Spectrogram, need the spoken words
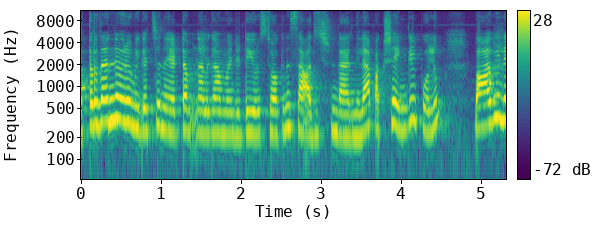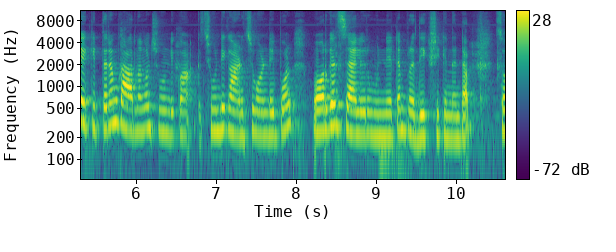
അത്ര തന്നെ ഒരു മികച്ച നേട്ടം നൽകാൻ വേണ്ടിയിട്ട് ഈ ഒരു സ്റ്റോക്കിന് സാധിച്ചിട്ടുണ്ടായിരുന്നില്ല. പക്ഷേ എങ്കിൽ പോലും ഭാവിയിലേക്ക് ഇത്തരം കാരണങ്ങൾ ചൂണ്ടി ചൂണ്ടിക്കാണിച്ചുകൊണ്ട് ഇപ്പോൾ മോർഗൻ സ്റ്റാലി ഒരു മുന്നേറ്റം പ്രതീക്ഷിക്കുന്നുണ്ട്. സോ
